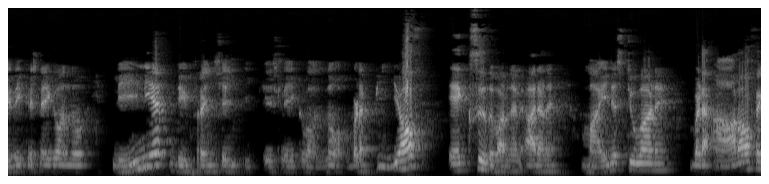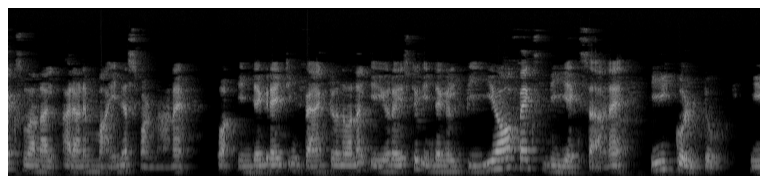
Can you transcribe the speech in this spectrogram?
ഏത് ഇക്വേഷനിലേക്ക് വന്നു? ലീനിയർ ഡിഫറൻഷ്യൽ ഇക്വേഷനിലേക്ക് വന്നു. ഇവിടെ പി ഓഫ് എക്സ് എന്ന് പറഞ്ഞാൽ ആരാണ്? മൈനസ് ടു ആണ്. ഇവിടെ ആർ ഓഫ് എക്സ് എന്ന് പറഞ്ഞാൽ ആരാണ്? മൈനസ് വൺ ആണ്. അപ്പോൾ ഇന്റഗ്രേറ്റിംഗ് ഫാക്ടർ എന്ന് പറഞ്ഞാൽ e raise to integral p of x d x ആണ്. Equal to e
